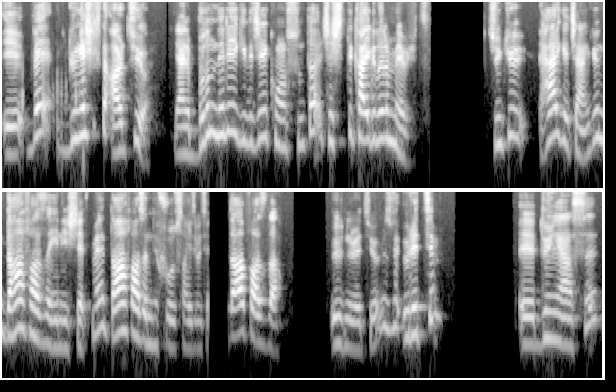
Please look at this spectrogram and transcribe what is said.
e, ve gün geçtikçe artıyor. Yani bunun nereye gideceği konusunda çeşitli kaygılarım mevcut. Çünkü her geçen gün daha fazla yeni işletme, daha fazla nüfusa hizmet ediyor, daha fazla ürün üretiyoruz ve üretim e, dünyası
